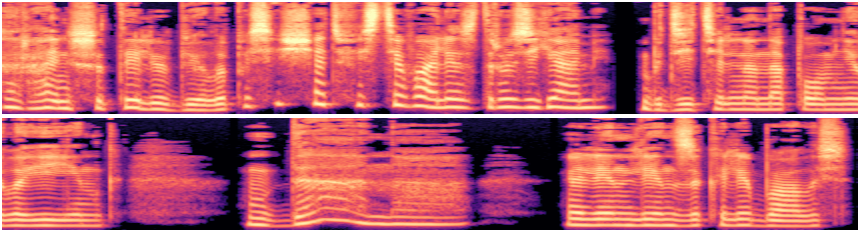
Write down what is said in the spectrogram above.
«Раньше ты любила посещать фестивали с друзьями», — бдительно напомнила Инг. «Да, но...» — Лин-Лин заколебалась.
